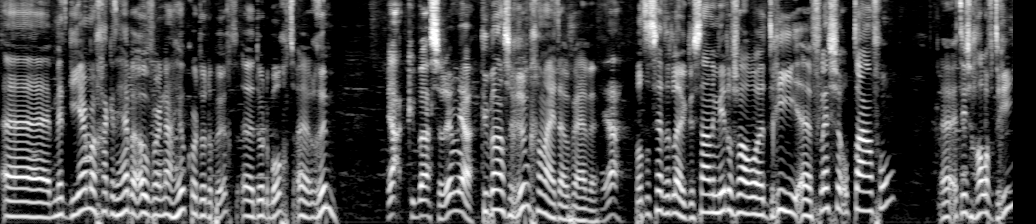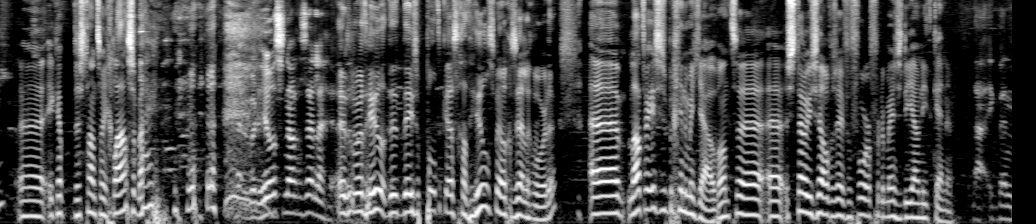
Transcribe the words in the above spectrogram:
Eh, met Guillermo ga ik het hebben over, nou heel kort door de, bucht, eh, door de bocht, eh, rum. Ja, Cubaanse rum, ja. Cubaanse rum gaan wij het over hebben. Ja, Wat ontzettend leuk. Er staan inmiddels al eh, drie eh, flessen op tafel. Eh, het is half drie. Ik heb, er staan twee glazen bij. het wordt heel snel gezellig. het wordt heel, de- deze podcast gaat heel snel gezellig worden. Eh, laten we eerst eens beginnen met jou. Want stel jezelf eens even voor voor de mensen die jou niet kennen. Nou, ik ben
